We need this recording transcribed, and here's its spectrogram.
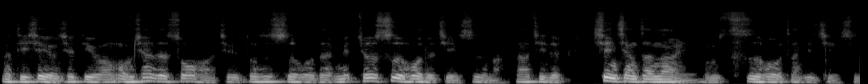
那的确有些地方，我们现在的说法其实都是事后在面，就是事后的解释嘛。大家记得现象在那里，我们事后再去解释，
